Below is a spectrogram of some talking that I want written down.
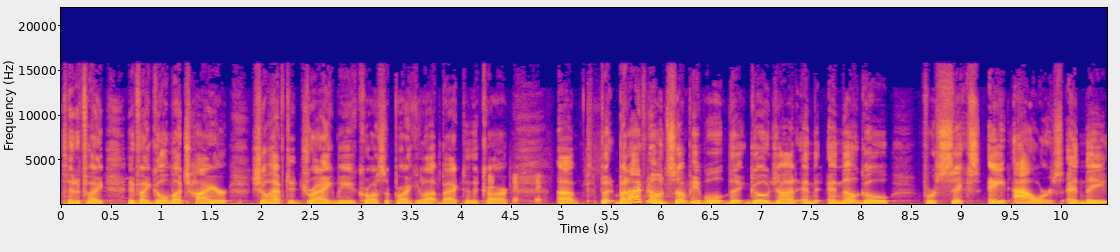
that if I if I go much higher, she'll have to drag me across the parking lot back to the car. Uh, but but I've known some people that go, John, and and they'll go for six eight hours, and they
